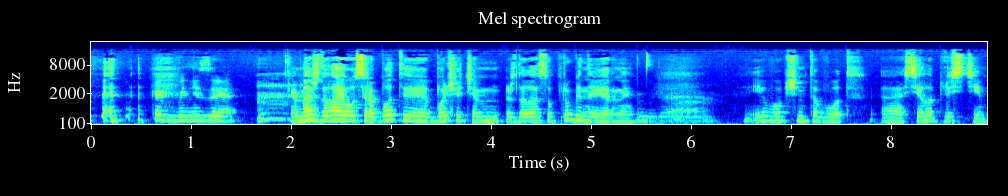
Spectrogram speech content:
Как бы не зря. Она ждала его с работы больше, чем ждала супруга, наверное. Да. И, в общем-то, вот, э, села плести.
